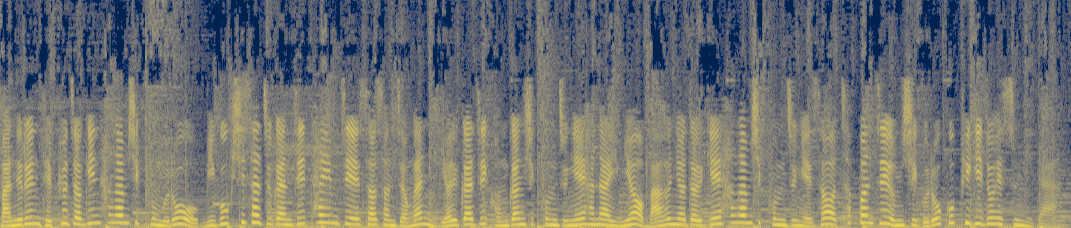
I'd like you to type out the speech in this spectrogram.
마늘은 대표적인 항암식품으로 미국 시사주간지 타임즈에서 선정한 10가지 건강식품 중에 하나이며 48개 항암식품 중에서 첫 번째 음식으로 꼽히기도 했습니다.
